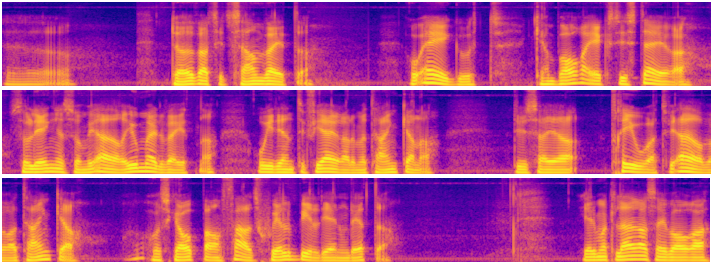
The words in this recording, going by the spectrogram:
eh, döva sitt samvete. Och egot kan bara existera så länge som vi är omedvetna och identifierade med tankarna. Det vill säga tro att vi är våra tankar och skapar en falsk självbild genom detta. Genom att lära sig vara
